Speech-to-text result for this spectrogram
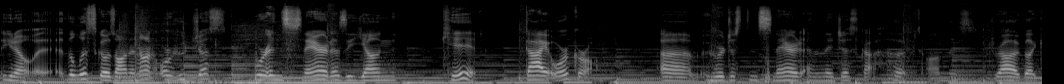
you know, uh, the list goes on and on, or who just were ensnared as a young kid, guy or girl, um, who were just ensnared and they just got hooked on this drug. Like,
